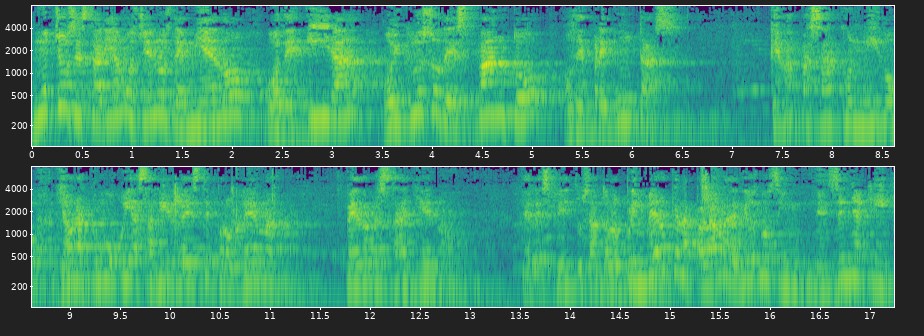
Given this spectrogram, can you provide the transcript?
Muchos estaríamos llenos de miedo o de ira o incluso de espanto o de preguntas. ¿Qué va a pasar conmigo? ¿Y ahora cómo voy a salir de este problema? Pedro está lleno del Espíritu Santo. Lo primero que la palabra de Dios nos enseña aquí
